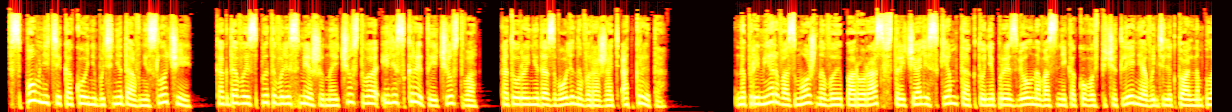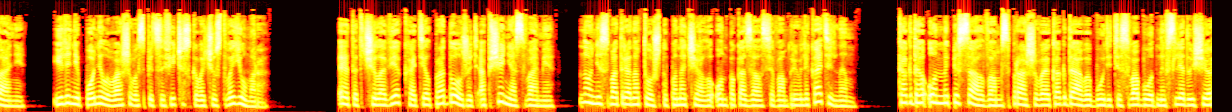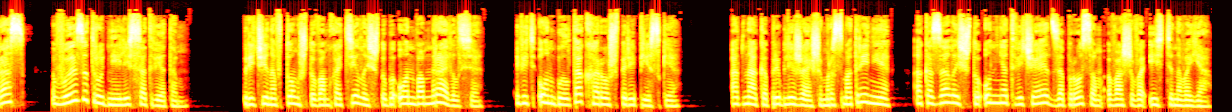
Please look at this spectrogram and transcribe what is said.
Вспомните какой-нибудь недавний случай, когда вы испытывали смешанные чувства или скрытые чувства, которые недозволено выражать открыто. Например, возможно, вы пару раз встречались с кем-то, кто не произвел на вас никакого впечатления в интеллектуальном плане или не понял вашего специфического чувства юмора. Этот человек хотел продолжить общение с вами, но, несмотря на то, что поначалу он показался вам привлекательным, когда он написал вам, спрашивая, когда вы будете свободны в следующий раз, вы затруднились с ответом. Причина в том, что вам хотелось, чтобы он вам нравился, ведь он был так хорош в переписке, Однако при ближайшем рассмотрении оказалось, что он не отвечает запросам вашего истинного «я».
